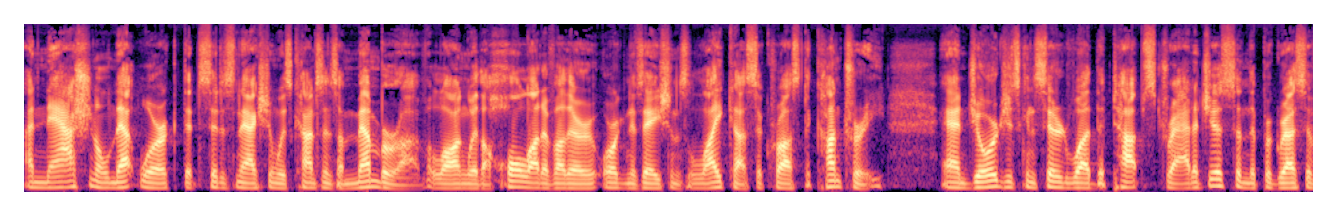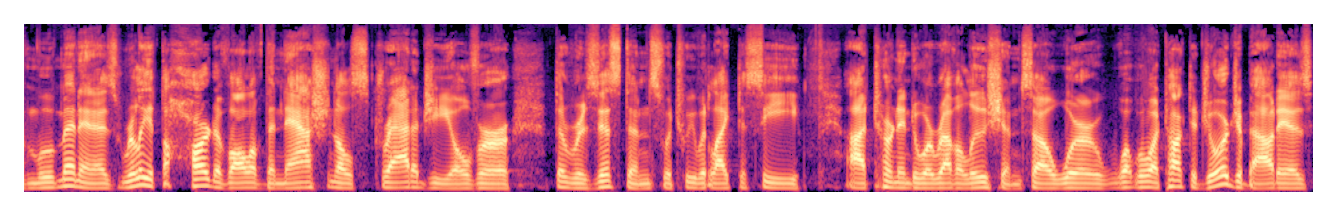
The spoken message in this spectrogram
a national network that Citizen Action Wisconsin is a member of, along with a whole lot of other organizations like us across the country. And George is considered one of the top strategists in the progressive movement and is really at the heart of all of the national strategy over the resistance, which we would like to see uh, turn into a revolution. So we're what we want to talk to George about is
